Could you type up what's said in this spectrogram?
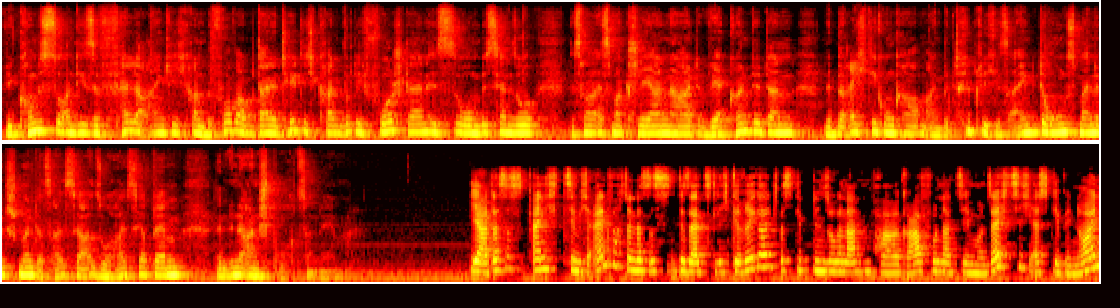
wie kommst du an diese Fälle eigentlich ran? Bevor wir deine Tätigkeit wirklich vorstellen, ist so ein bisschen so, dass man erstmal klären hat, wer könnte dann eine Berechtigung haben, ein betriebliches Eingliederungsmanagement, das heißt ja, so heißt ja BEM, dann in Anspruch zu nehmen. Ja, das ist eigentlich ziemlich einfach, denn das ist gesetzlich geregelt. Es gibt den sogenannten Paragraph 167 SGB 9.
